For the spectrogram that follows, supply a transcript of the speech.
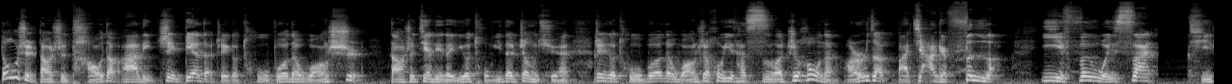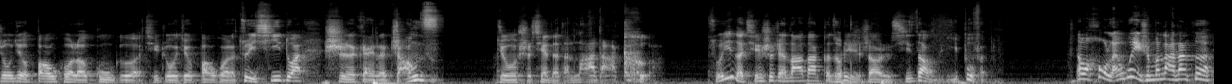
都是当时逃到阿里这边的这个吐蕃的王室，当时建立的一个统一的政权。这个吐蕃的王室后裔他死了之后呢，儿子把家给分了，一分为三，其中就包括了谷歌，其中就包括了最西端是给了长子，就是现在的拉达克。所以呢，其实这拉达克从历史上是西藏的一部分。那么后来为什么拉达克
